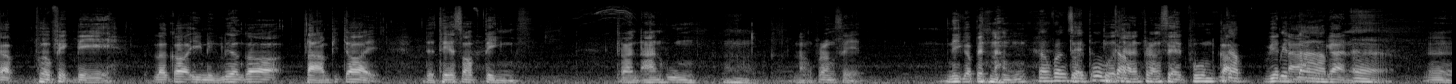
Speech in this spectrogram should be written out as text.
กับ Perfect Day แล้วก็อีกหนึ่งเรื่องก็ตามพี่จ้อย The Taste of Things ก รานอานฮุงอืมหนังฝรั่งเศส นี่ก็เป็นหนังทางฝรั่งเศสตัวพุ่มตัวกับแทนฝรั่งเศสพุ่มกับเวียดนามเหมือนกันเออเออ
